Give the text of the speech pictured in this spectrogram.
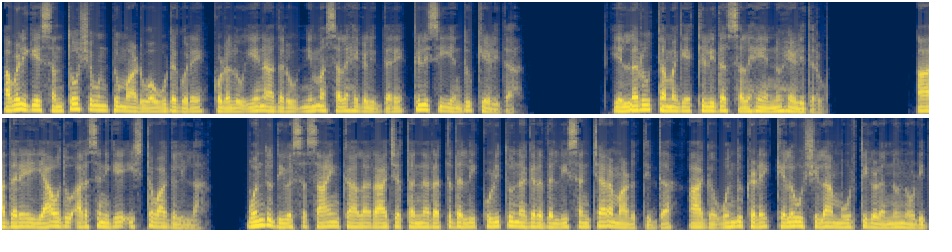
ಅವಳಿಗೆ ಸಂತೋಷವುಂಟು ಮಾಡುವ ಉಡುಗೊರೆ ಕೊಡಲು ಏನಾದರೂ ನಿಮ್ಮ ಸಲಹೆಗಳಿದ್ದರೆ ತಿಳಿಸಿ ಎಂದು ಕೇಳಿದ. ಎಲ್ಲರೂ ತಮಗೆ ತಿಳಿದ ಸಲಹೆಯನ್ನು ಹೇಳಿದರು. ಆದರೆ ಯಾವುದು ಅರಸನಿಗೆ ಇಷ್ಟವಾಗಲಿಲ್ಲ. ಒಂದು ದಿವಸ ಸಾಯಂಕಾಲ ರಾಜ ತನ್ನ ರಥದಲ್ಲಿ ಕುಳಿತು ನಗರದಲ್ಲಿ ಸಂಚಾರ ಮಾಡುತ್ತಿದ್ದ, ಆಗ ಒಂದು ಕಡೆ ಕೆಲವು ಶಿಲಾಮೂರ್ತಿಗಳನ್ನು ನೋಡಿದ.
